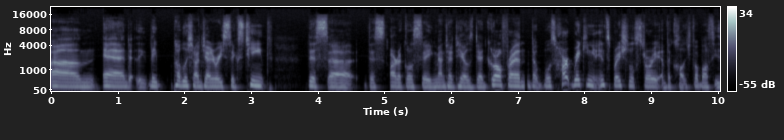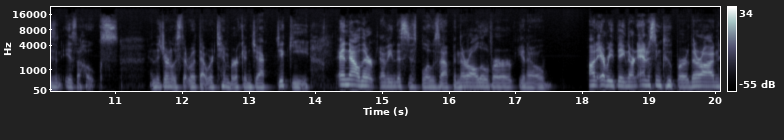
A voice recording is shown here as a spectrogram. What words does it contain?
Um, and they, they published on January 16th this uh, this article saying Manti Te'o's dead girlfriend, the most heartbreaking and inspirational story of the college football season, is a hoax and the journalists that wrote that were Tim Burke and Jack Dickey. And now they're, I mean, this just blows up and they're all over, you know, on everything. They're on Anderson Cooper. They're on,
